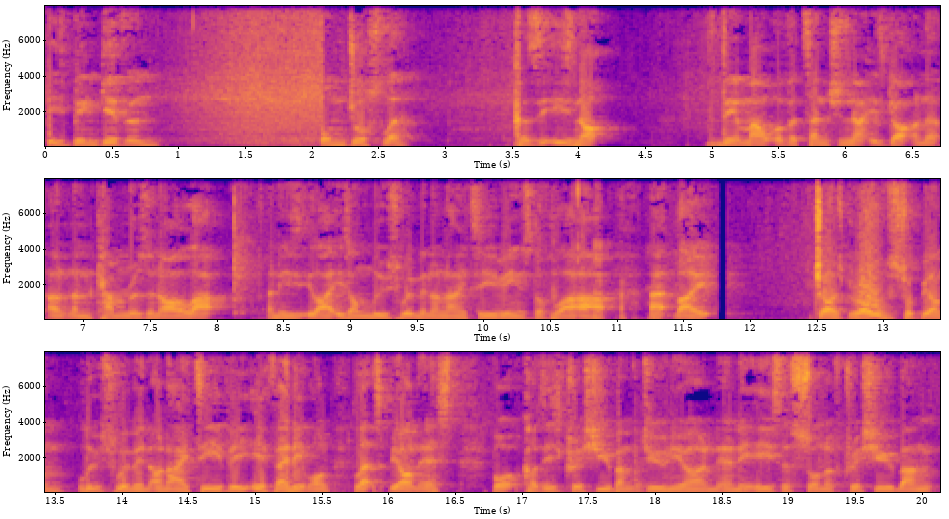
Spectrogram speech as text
he's been given unjustly because he's not the amount of attention that he's got and, and, and cameras and all that, and he's like he's on Loose Women on ITV and stuff like that. uh, like George Groves should be on Loose Women on ITV, if anyone. Let's be honest. But because he's Chris Eubank Jr. And, and he's the son of Chris Eubank,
